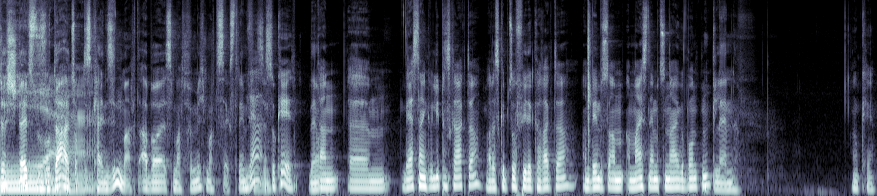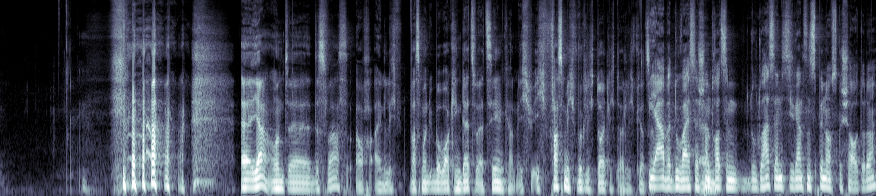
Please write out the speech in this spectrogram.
das stellst du so dar, als ob das keinen Sinn macht, aber es macht für mich macht es extrem viel Ja, Sinn. ist okay. Ja. Dann, ähm, wer ist dein Lieblingscharakter? Weil es gibt so viele Charakter. An wem bist du am, am meisten emotional gebunden? Glenn. Okay. Äh, ja, und äh, das war's auch eigentlich, was man über Walking Dead so erzählen kann. Ich, ich fasse mich wirklich deutlich, deutlich kürzer. Ja, aber du weißt ja Ähm. schon trotzdem, du, du hast ja nicht die ganzen Spin-offs geschaut, oder?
